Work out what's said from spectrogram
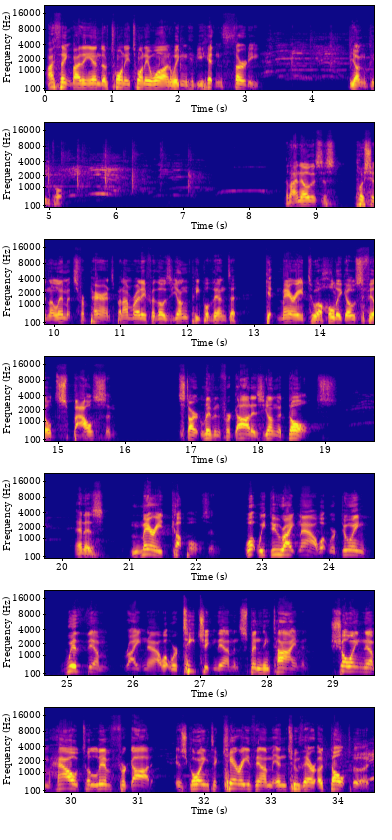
I think by the end of 2021, we can be hitting 30 young people. And I know this is pushing the limits for parents, but I'm ready for those young people then to get married to a Holy Ghost filled spouse and start living for God as young adults and as married couples and what we do right now, what we're doing with them right now, what we're teaching them and spending time and showing them how to live for God is going to carry them into their adulthood.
